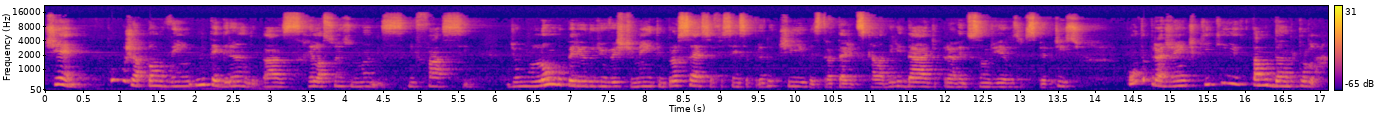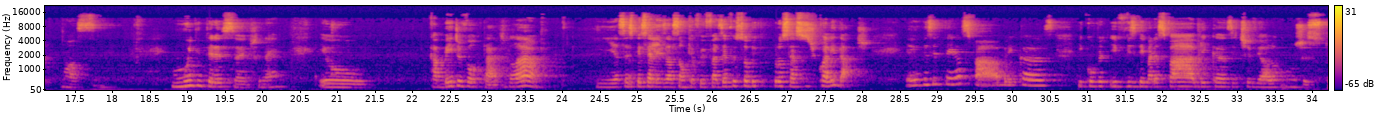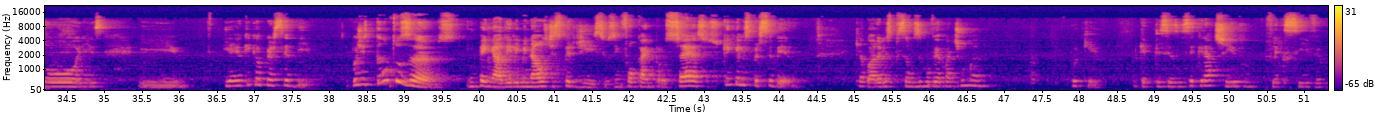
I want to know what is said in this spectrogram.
Tien, como o Japão vem integrando as relações humanas em face de um longo período de investimento em processo, eficiência produtiva, estratégia de escalabilidade para redução de erros e desperdício? Conta pra gente o que está mudando por lá. Nossa muito interessante, né? Eu acabei de voltar de lá e essa especialização que eu fui fazer foi sobre processos de qualidade. Eu visitei as fábricas e, e visitei várias fábricas e tive aula com os gestores e, e aí o que, que eu percebi? Depois de tantos anos empenhado em eliminar os desperdícios, em focar em processos, o que, que eles perceberam? Que agora eles precisam desenvolver a parte humana. Por quê? Porque precisa ser criativo, flexível.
